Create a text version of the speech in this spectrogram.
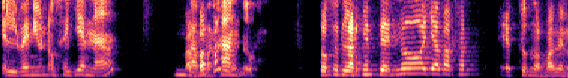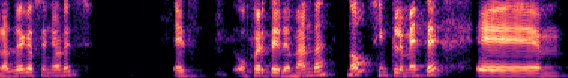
el venue no se llena, van, bajando. Entonces la gente, no, ya bajan. Esto es normal en Las Vegas, señores. Es oferta y demanda, ¿no? Simplemente. Em,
